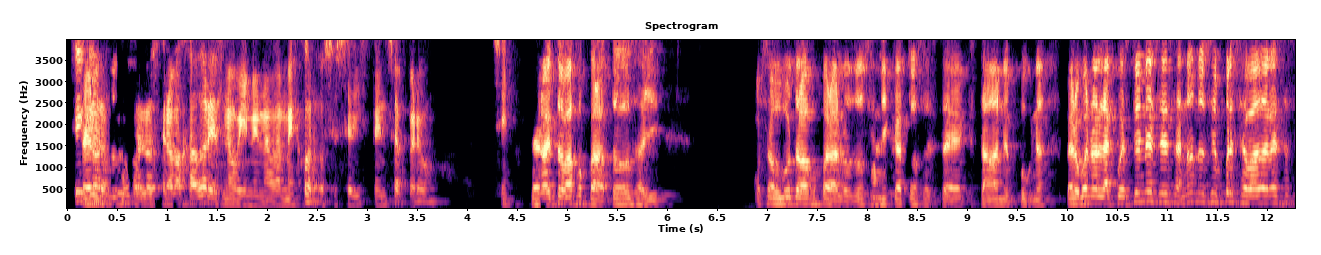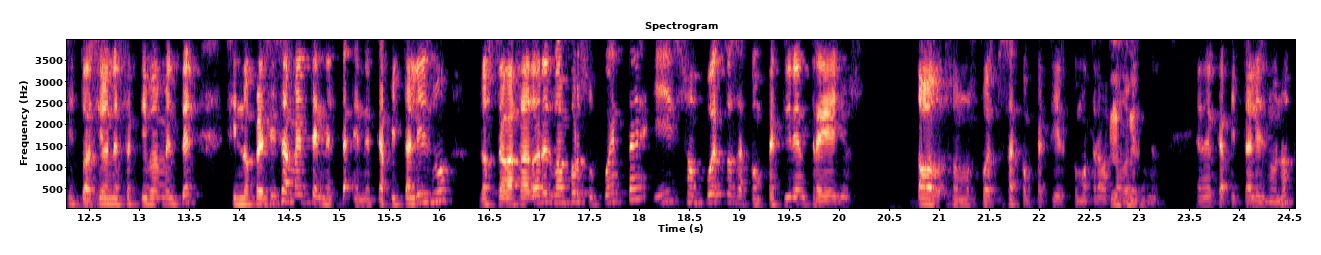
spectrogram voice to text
Sí, pero claro, para los trabajadores no viene nada mejor, o sea, se distensa, pero sí. Pero hay trabajo para todos allí. o sea, hubo trabajo para los dos sindicatos este, que estaban en pugna. Pero bueno, la cuestión es esa, ¿no? No siempre se va a dar esa situación, efectivamente, sino precisamente en el, en el capitalismo, los trabajadores van por su cuenta y son puestos a competir entre ellos. Todos somos puestos a competir como trabajadores en, el, capitalismo, ¿no?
